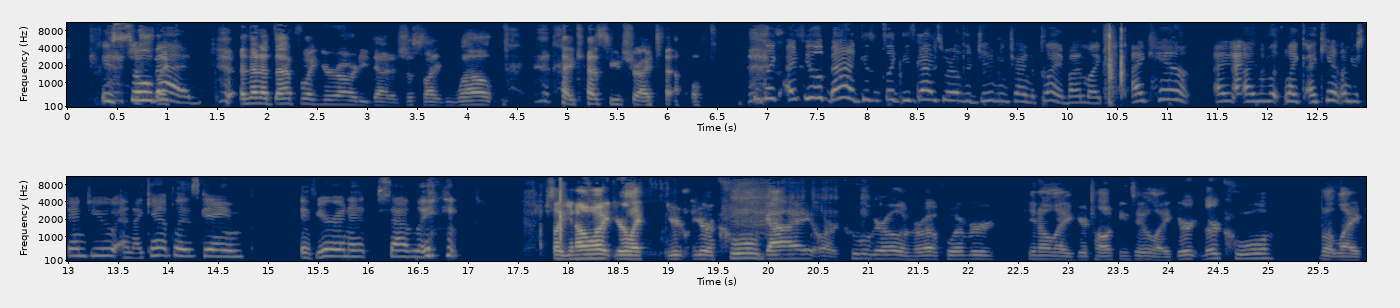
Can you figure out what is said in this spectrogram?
is so Just, like- bad. And then at that point you're already dead. It's just like, well, I guess you tried to help. It's like I feel bad because it's like these guys who are legitimately trying to play, but I'm like I can't. I I lo- like I can't understand you, and I can't play this game if you're in it. Sadly, It's like, you know what? You're like you're you're a cool guy or a cool girl or whoever- whoever, you know, like you're talking to, like you're they're cool, but like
